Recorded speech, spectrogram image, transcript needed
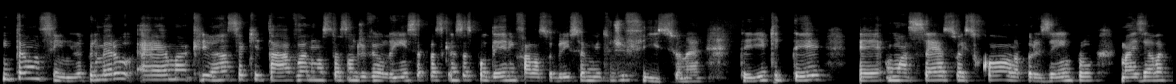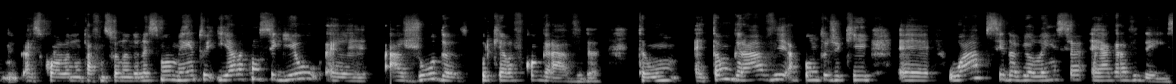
Então, assim, primeiro é uma criança que estava numa situação de violência, para as crianças poderem falar sobre isso é muito difícil, né? Teria que ter é, um acesso à escola, por exemplo, mas ela, a escola não está funcionando nesse momento e ela conseguiu é, ajuda porque ela ficou grávida. Então, é tão grave a ponto de que é, o ápice da violência é a gravidez.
